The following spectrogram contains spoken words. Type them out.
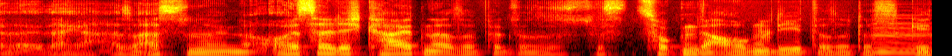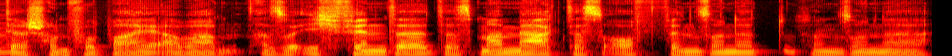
Äh, naja, also erst eine Äußerlichkeiten, also das, das zuckende Augenlid, also das mhm. geht ja schon vorbei. Aber also ich finde, dass man merkt das oft, wenn so eine, so eine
